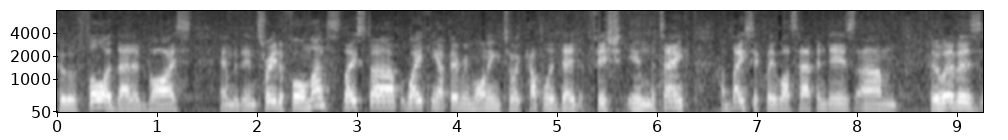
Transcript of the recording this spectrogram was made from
who have followed that advice and within three to four months they start waking up every morning to a couple of dead fish in the tank. Uh, basically what's happened is um, whoever's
